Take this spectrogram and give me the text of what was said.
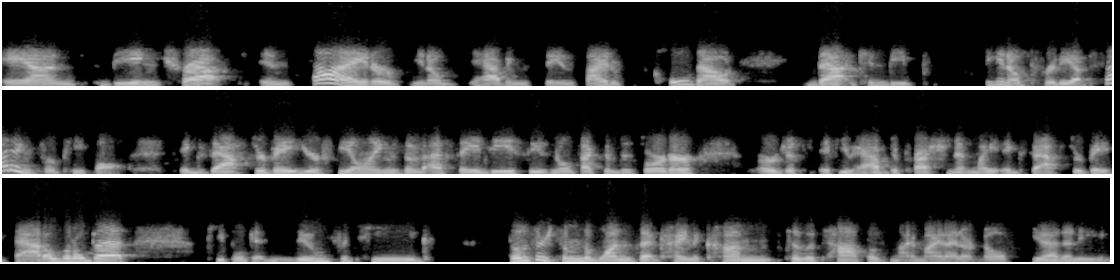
And being trapped inside or, you know, having to stay inside if it's cold out, that can be, you know, pretty upsetting for people. Exacerbate your feelings of SAD, seasonal affective disorder, or just if you have depression, it might exacerbate that a little bit. People get Zoom fatigue those are some of the ones that kind of come to the top of my mind. I don't know if you had any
